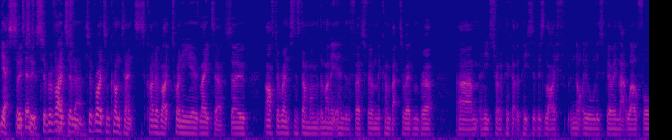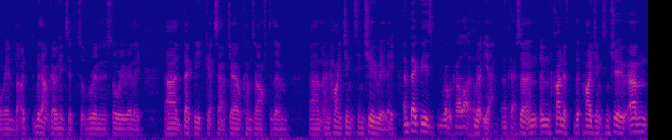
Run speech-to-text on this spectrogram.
Yes, so to, to provide some strands? to provide some content, it's kind of like twenty years later. So after Renton's done one with the money at the end of the first film, they come back to Edinburgh, um, and he's trying to pick up the pieces of his life. Not all is going that well for him, but uh, without going into sort of ruining the story, really, uh, Begbie gets out of jail, comes after them, um, and hijinks ensue. Really, And Begbie is Robert Carlyle. Re- yeah. Okay. So and, and kind of the hijinks ensue. Um,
